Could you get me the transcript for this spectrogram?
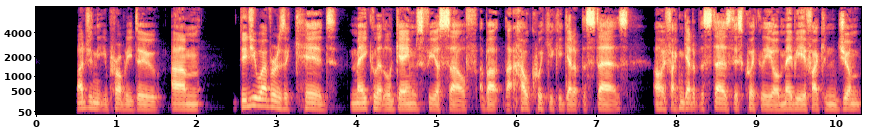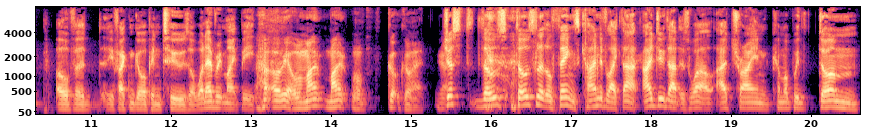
imagine that you probably do. Um, did you ever, as a kid, make little games for yourself about that how quick you could get up the stairs? Oh, if I can get up the stairs this quickly, or maybe if I can jump over, if I can go up in twos, or whatever it might be. oh yeah well my my well go go ahead Yeah. Just those those little things, kind of like that. I do that as well. I try and come up with dumb,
